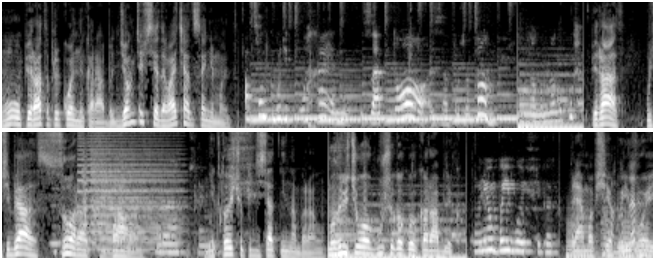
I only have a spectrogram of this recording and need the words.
Ну, у пирата прикольный корабль. Идемте все, давайте оценим это. Оценка будет плохая, но зато, зато, зато много-много пушек. Пират, у тебя 40 баллов. Ура. Никто еще 50 не набрал. Смотри, что Агуша какой кораблик. У него боевой фрегат. Прям вообще А куда боевой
